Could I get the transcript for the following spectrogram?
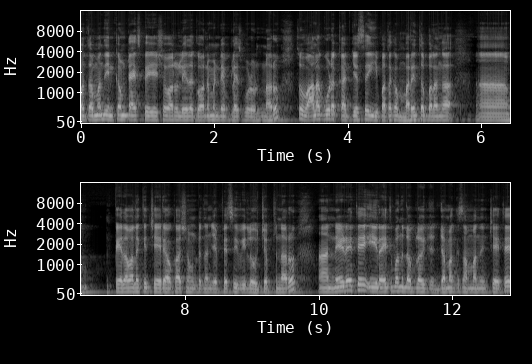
కొంతమంది ఇన్కమ్ ట్యాక్స్ పే చేసేవారు లేదా గవర్నమెంట్ ఎంప్లాయీస్ కూడా ఉంటున్నారు. సో వాళ్ళకు కూడా కట్ చేస్తే ఈ పథకం మరింత బలంగా పేదవాళ్ళకి చేరే అవకాశం ఉంటుందని చెప్పేసి వీళ్ళు చెప్తున్నారు. నేడైతే ఈ రైతు బంధు డబ్బుల జమకి సంబంధించి అయితే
